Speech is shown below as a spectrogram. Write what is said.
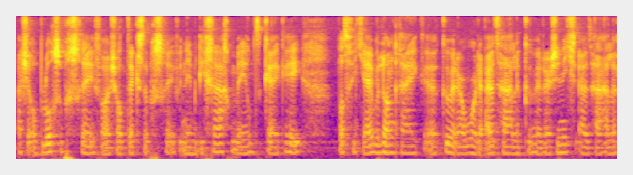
Als je al blogs hebt geschreven, als je al tekst hebt geschreven, neem ik die graag mee om te kijken: hey, wat vind jij belangrijk? Uh, kunnen we daar woorden uithalen? Kunnen we daar zinnetjes uithalen?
